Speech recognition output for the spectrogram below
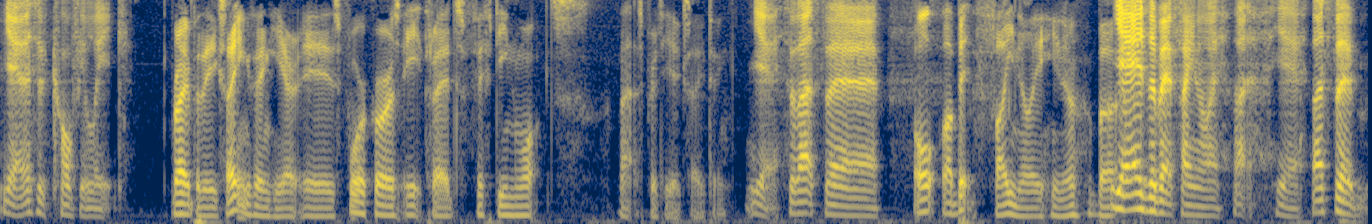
Yeah, this is Coffee Lake. Right, but the exciting thing here is four cores, eight threads, 15 watts. That's pretty exciting. Yeah, so that's the Oh, a bit finally, you know, but yeah, it is a bit finally. That, yeah, that's the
